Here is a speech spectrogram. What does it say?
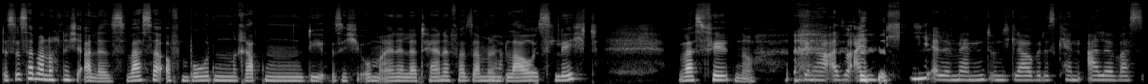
das ist aber noch nicht alles. Wasser auf dem Boden, Ratten, die sich um eine Laterne versammeln, Ja. blaues Licht. Was fehlt noch? Genau, also ein Key-Element und ich glaube, das kennen alle, was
